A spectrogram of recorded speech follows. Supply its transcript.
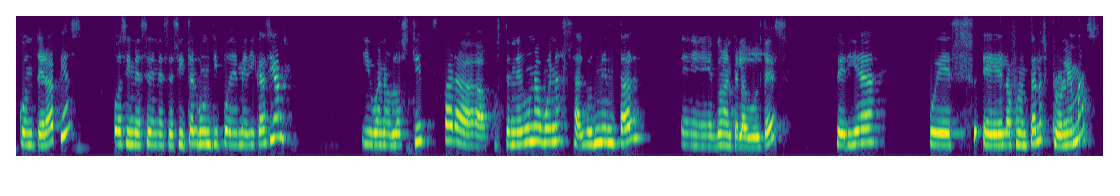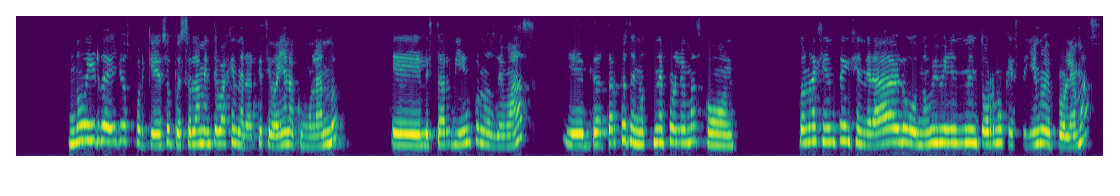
con terapias o si se necesita algún tipo de medicación. Y bueno, los tips para pues, tener una buena salud mental eh, durante la adultez sería pues el afrontar los problemas, no ir de ellos porque eso pues solamente va a generar que se vayan acumulando, el estar bien con los demás, el tratar pues de no tener problemas con, con la gente en general o no vivir en un entorno que esté lleno de problemas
